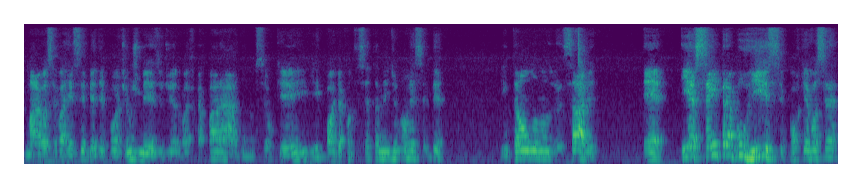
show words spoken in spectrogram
mas você vai receber depois de uns meses, o dinheiro vai ficar parado, não sei o quê, e pode acontecer também de não receber. Então, sabe, é, e é sempre a burrice, porque você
